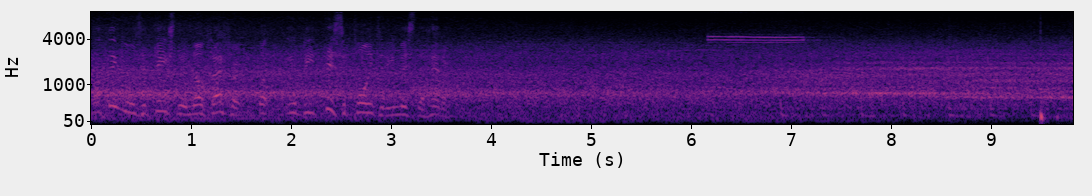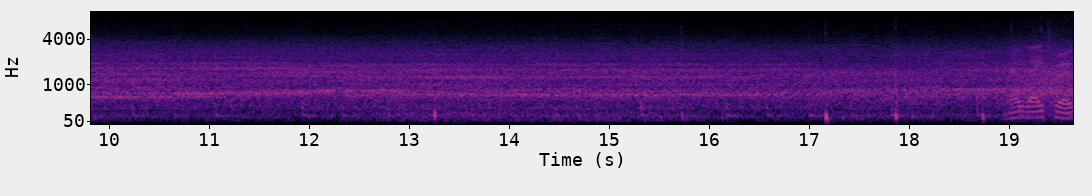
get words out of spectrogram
I think it was a decent enough effort, but you'd be disappointed he missed the header. Through.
